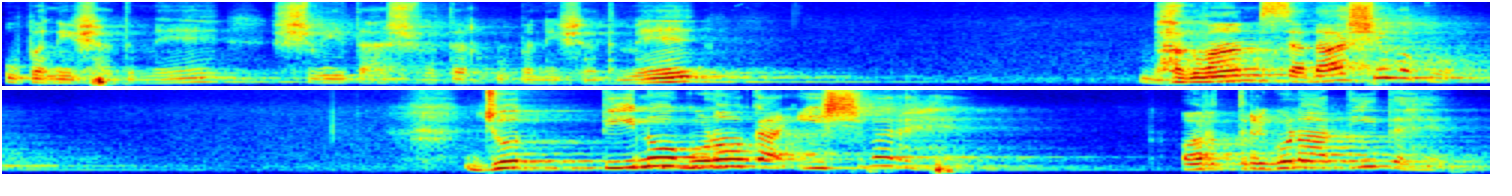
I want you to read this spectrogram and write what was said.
उपनिषद में, श्वेताश्वतर उपनिषद में भगवान सदाशिव को, जो तीनों गुणों का ईश्वर है और त्रिगुणातीत है,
